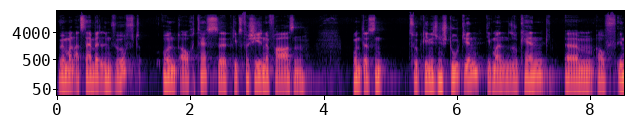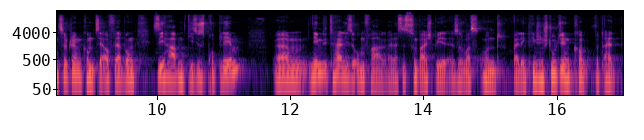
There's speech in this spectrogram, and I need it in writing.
wenn man Arzneimittel entwirft und auch testet, gibt es verschiedene Phasen. Und das sind zu klinischen Studien, die man so kennt. Ähm, auf Instagram kommt sehr oft Werbung, Sie haben dieses Problem ähm, nehmen Sie teil an dieser Umfrage. Das ist zum Beispiel sowas, und bei den klinischen Studien kommt, wird halt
